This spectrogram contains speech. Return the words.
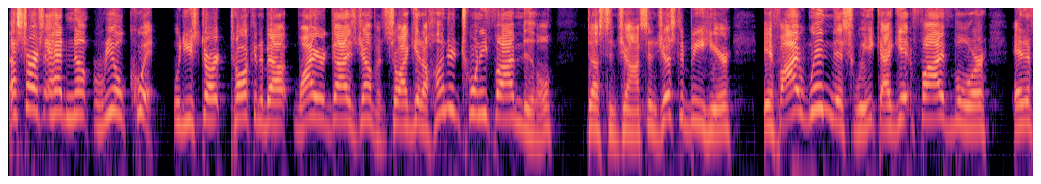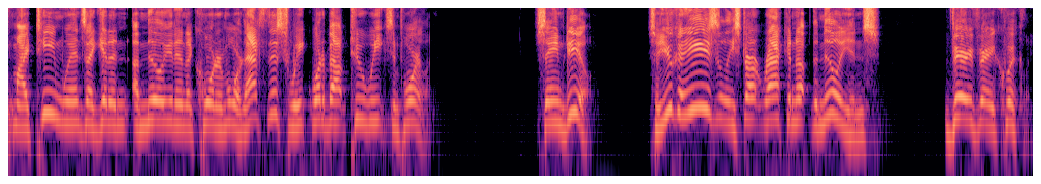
That starts adding up real quick when you start talking about why are guys jumping. So I get 125 mil, Dustin Johnson, just to be here. If I win this week, I get five more, and if my team wins, I get a, a million and a quarter more. That's this week. What about two weeks in Portland? Same deal. So you could easily start racking up the millions very, very quickly.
